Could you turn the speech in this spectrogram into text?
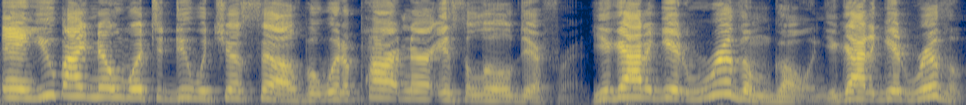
And you might know what to do with yourself, but with a partner, it's a little different. You gotta get rhythm going. You gotta get rhythm.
